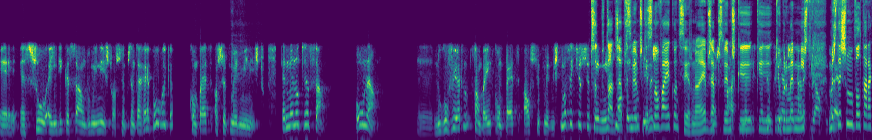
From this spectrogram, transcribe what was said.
É a sua a indicação do ministro ao Sr. Presidente da República, compete ao seu primeiro-ministro. A manutenção, ou não, no governo também compete ao Sr. Primeiro-Ministro. Mas aqui o Sr. Primeiro-Ministro. Já percebemos que isso não vai acontecer, não é? Já percebemos que, que, que o Primeiro-Ministro. Mas deixa-me voltar, a,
